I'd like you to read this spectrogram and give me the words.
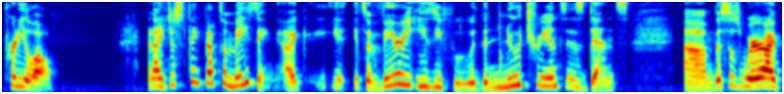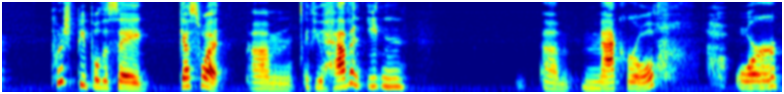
pretty low. And I just think that's amazing. Like it's a very easy food. The nutrients is dense. Um, this is where I push people to say, guess what? Um, if you haven't eaten um, mackerel or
